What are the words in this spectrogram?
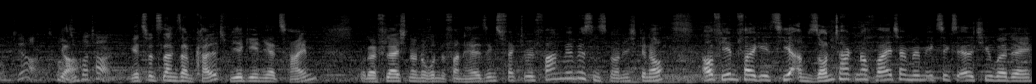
und ja, es war Ja. ein super Tag. Jetzt wird es langsam kalt. Wir gehen jetzt heim. Oder vielleicht noch eine Runde von Helsings Factory fahren. Wir wissen es noch nicht genau. Auf jeden Fall geht es hier am Sonntag noch weiter mit dem XXL Tuber Day.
